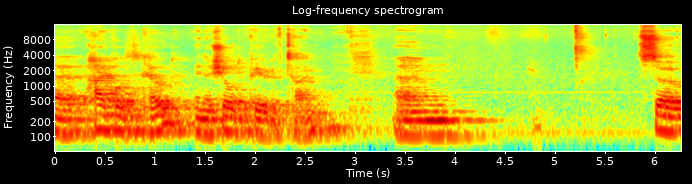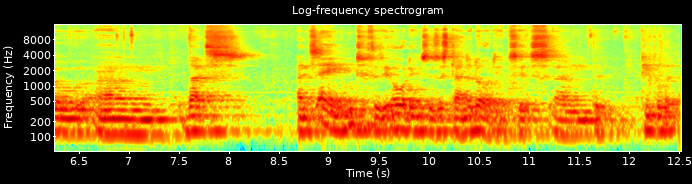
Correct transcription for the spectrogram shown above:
uh, high quality code in a shorter period of time. Um, so um, that's and it's aimed to the audience as a standard audience. It's um, the people that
